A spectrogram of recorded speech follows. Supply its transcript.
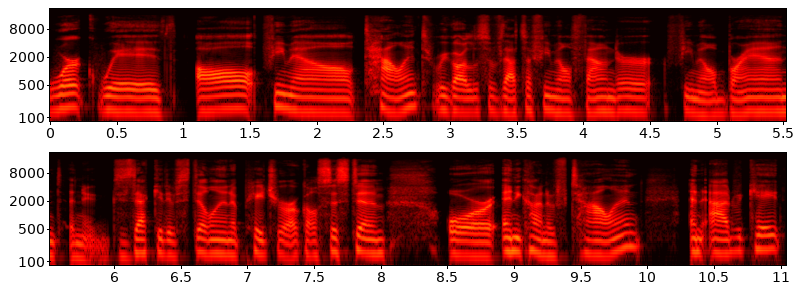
work with all female talent, regardless if that's a female founder, female brand, an executive still in a patriarchal system, or any kind of talent, and advocate,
